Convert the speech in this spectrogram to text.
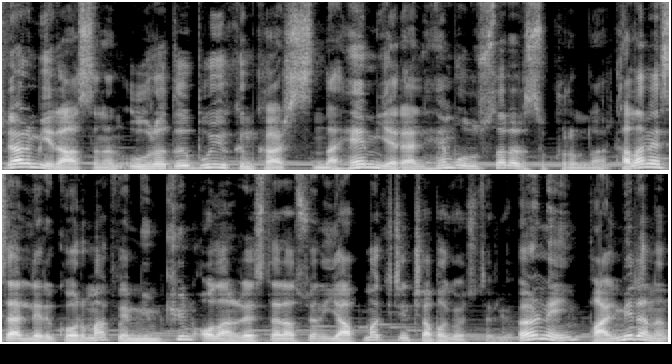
kültürel mirasının uğradığı bu yıkım karşısında hem yerel hem uluslararası kurumlar kalan eserleri korumak ve mümkün olan restorasyonu yapmak için çaba gösteriyor. Örneğin Palmira'nın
